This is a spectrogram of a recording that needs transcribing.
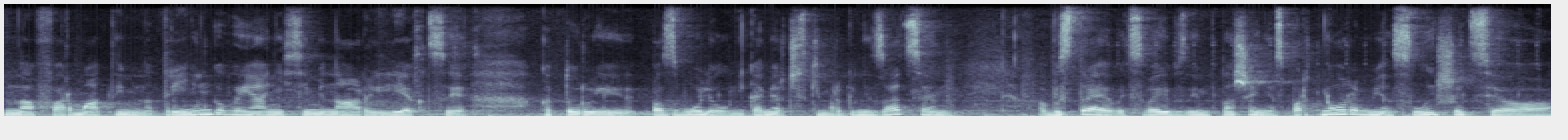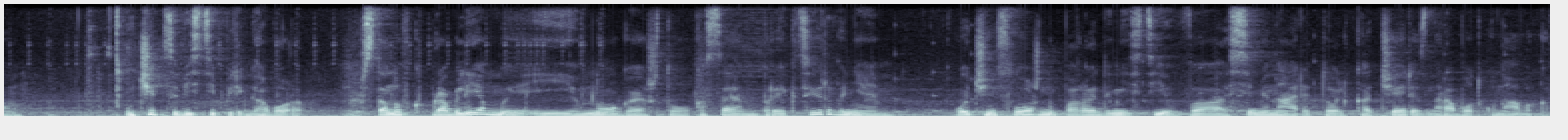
на формат именно тренинговый, а не семинары и лекции, который позволил некоммерческим организациям выстраивать свои взаимоотношения с партнерами, слышать, а, учиться вести переговоры. Постановка проблемы и многое, что касаемо проектирования, очень сложно порой донести в семинаре только через наработку навыков.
